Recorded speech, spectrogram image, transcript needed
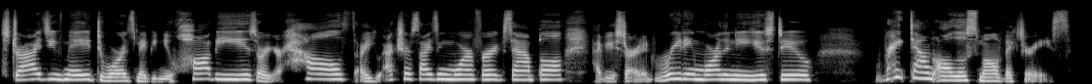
strides you've made towards maybe new hobbies or your health. Are you exercising more, for example? Have you started reading more than you used to? Write down all those small victories.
